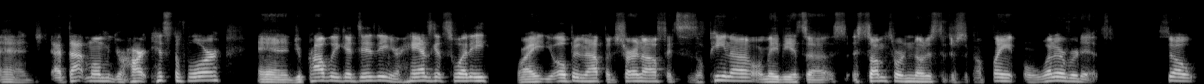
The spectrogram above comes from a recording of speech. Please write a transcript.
And at that moment, your heart hits the floor and you probably get dizzy and your hands get sweaty, right? You open it up, and sure enough, it's a subpoena or maybe it's a some sort of notice that there's a complaint or whatever it is. So,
